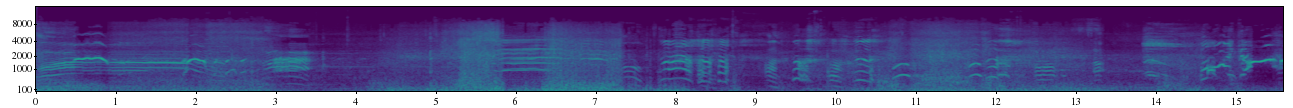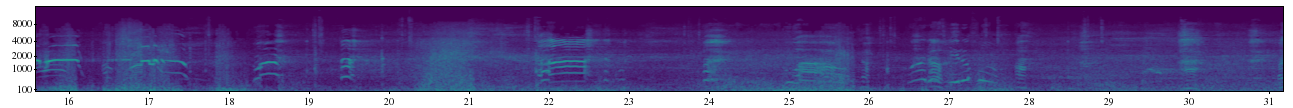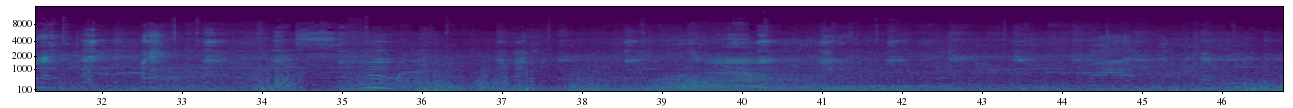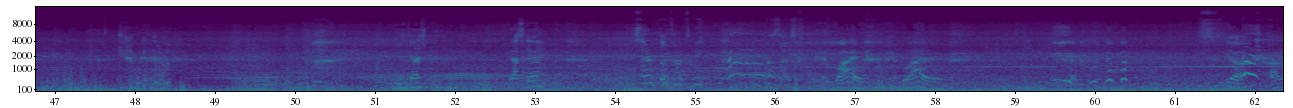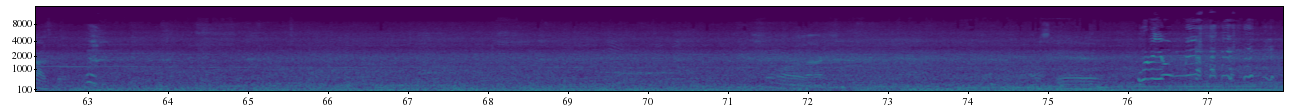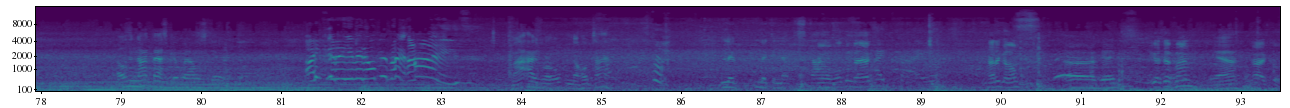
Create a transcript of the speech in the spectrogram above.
Wow, that's beautiful. Ah. Okay. Okay. Uh, not bad. Can't breathe. Can't breathe at all. You guys? You guys scared? Shut up, don't talk to me. Don't talk to me. Why? Why? Yeah, I got scared. Come on, relax. I was scared. What do you mean? I was not that scared, but I was scared. I couldn't even open my eyes. My eyes were open the whole time. Look, looking at the Yo, sky. welcome back. I cried. How'd it go? Uh, good. You guys have fun? Yeah. All right, cool.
